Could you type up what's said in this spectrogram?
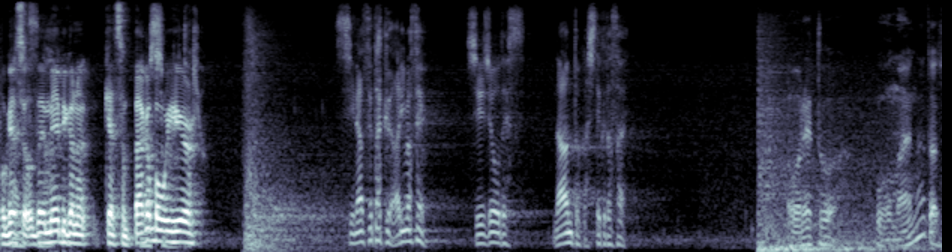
Okay, so they may be gonna get some backup over here. 死なせたくありません市場です何とかしてください俺とお前がだぞ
